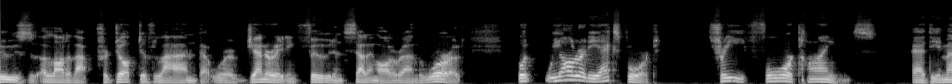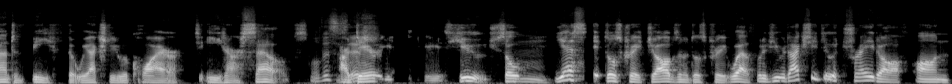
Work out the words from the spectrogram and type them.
lose a lot of that productive land that we're generating food and selling all around the world." But we already export three, four times uh, the amount of beef that we actually require to eat ourselves. Well, this is Our it. dairy industry is huge. So Mm. yes, it does create jobs and it does create wealth. But if you would actually do a trade off on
